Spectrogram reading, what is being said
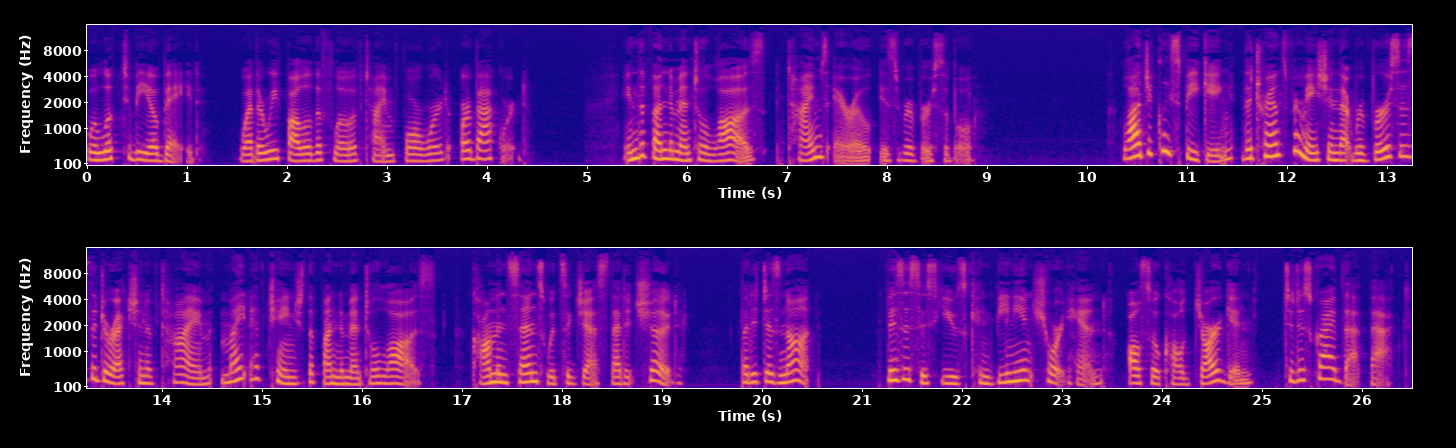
will look to be obeyed, whether we follow the flow of time forward or backward. In the fundamental laws, time's arrow is reversible. Logically speaking, the transformation that reverses the direction of time might have changed the fundamental laws. Common sense would suggest that it should, but it does not. Physicists use convenient shorthand, also called jargon, to describe that fact.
